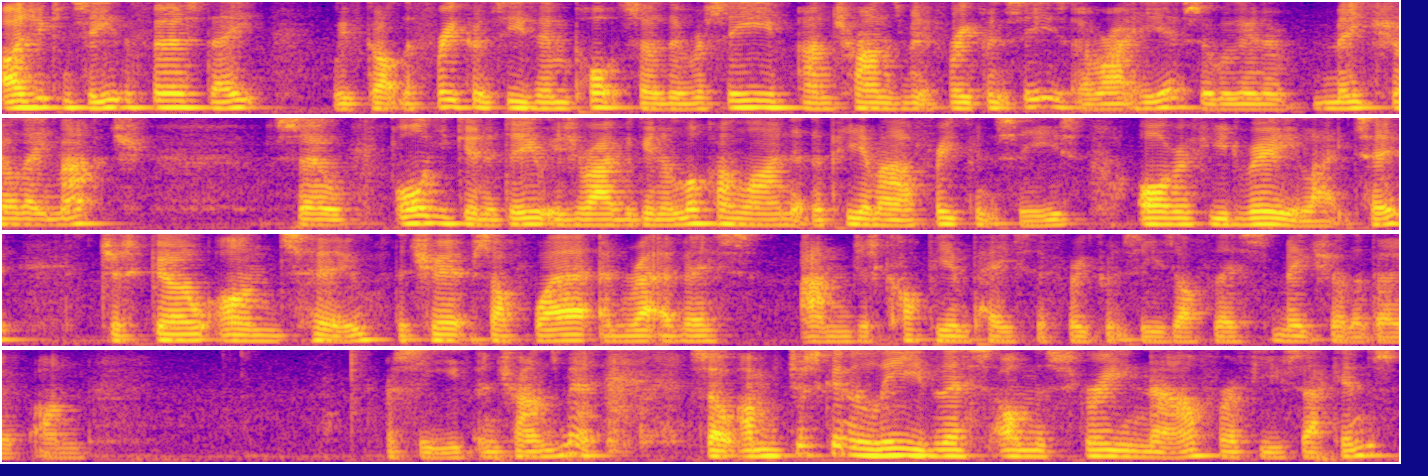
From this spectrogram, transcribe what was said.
as you can see, the first eight, we've got the frequencies input, so the receive and transmit frequencies are right here. So we're going to make sure they match. So all you're going to do is you're either going to look online at the PMR frequencies, or if you'd really like to, just go on to the Chirp software and Retevis and just copy and paste the frequencies off this. Make sure they're both on receive and transmit. So I'm just going to leave this on the screen now for a few seconds,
